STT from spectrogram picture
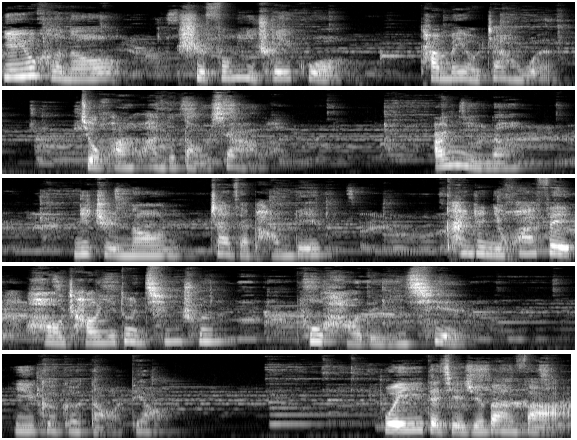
也有可能。是风一吹过，他没有站稳，就缓缓地倒下了。而你呢？你只能站在旁边，看着你花费好长一段青春铺好的一切，一个个倒掉。唯一的解决办法，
